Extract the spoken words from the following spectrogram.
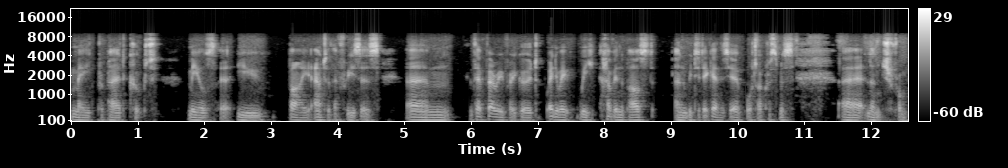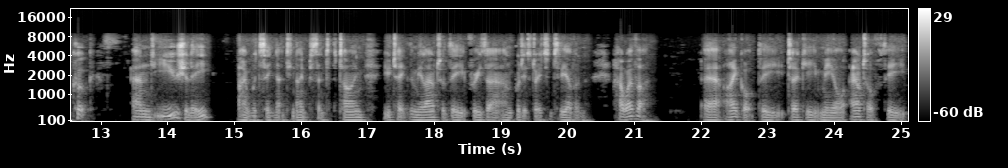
made, prepared, cooked meals that you buy out of their freezers. Um, they're very, very good. Anyway, we have in the past, and we did it again this year, bought our Christmas uh, lunch from Cook. And usually, I would say 99% of the time, you take the meal out of the freezer and put it straight into the oven. However, uh, I got the turkey meal out of the.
